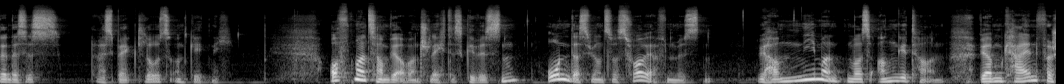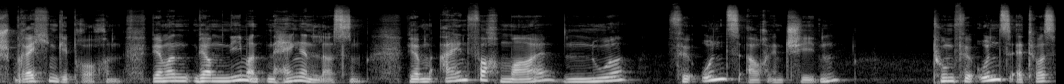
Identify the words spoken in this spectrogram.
Denn das ist respektlos und geht nicht. Oftmals haben wir aber ein schlechtes Gewissen, ohne dass wir uns was vorwerfen müssten. Wir haben niemandem was angetan. Wir haben kein Versprechen gebrochen. Wir haben, wir haben niemanden hängen lassen. Wir haben einfach mal nur für uns auch entschieden, tun für uns etwas,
